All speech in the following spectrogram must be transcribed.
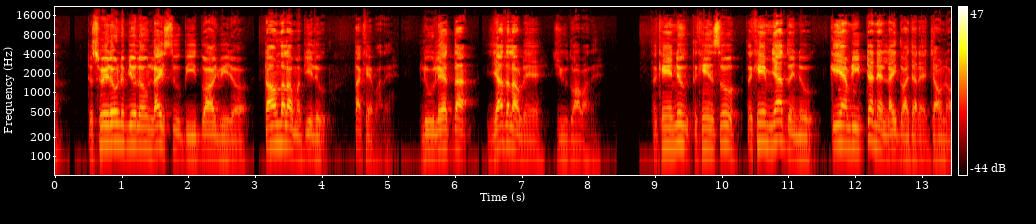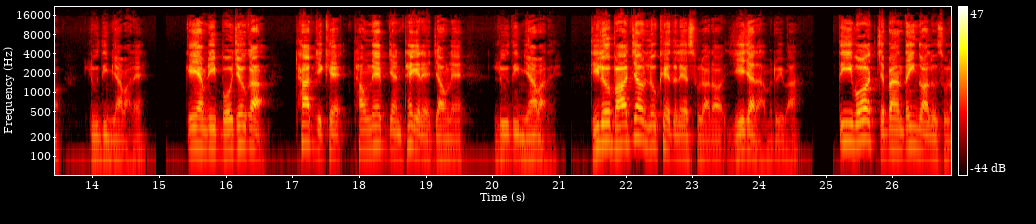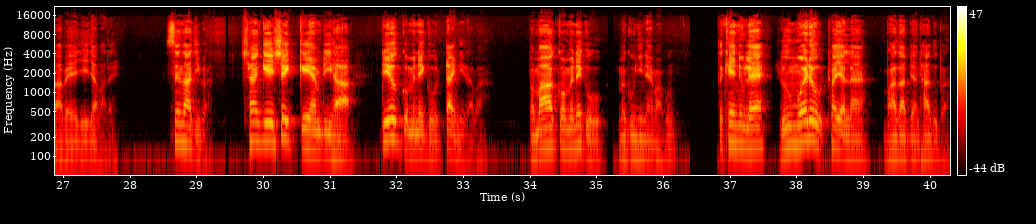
တဆွေလုံးတစ်မျိုးလုံးလိုက်စုပြီးသွားရွေတော့တောင်းသလောက်မပြည့်လို့တတ်ခဲ့ပါတယ်လူလဲတတ်ရသလောက်လဲယူသွားပါတယ်သခင်နုသခင်ဆိုးသခင်မြတ်သွင်တို့ KMD တက်နဲ့လိုက်သွားကြတဲ့အကြောင်းတော့လူသိများပါတယ် KMD ဗိုလ်ချုပ်က ထပစ်ခဲ့ထောင်ထဲပြန်ထည့်ခဲ့တဲ့အကြောင်းလဲလူသိများပါတယ်ဒီလိုဘာကြောင့်လုပ်ခဲ့တယ်လဲဆိုတာတော့ရေးကြတာမတွေ့ပါတီဘောဂျပန်သိမ်းသွားလို့ဆိုတာပဲရေးကြပါတယ်စဉ်းစားကြည့်ပါချန်ကေရှိတ် KMD ဟာတရုတ်ကွန်မြူနစ်ကိုတိုက်နေတာပါဗမာကွန်မြူနစ်ကိုမကူညီနိုင်ပါဘူးသခင်တို့လည်းလူမွဲတို့ထွက်ရလန်းဘာသာပြန်ထားသူပါ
